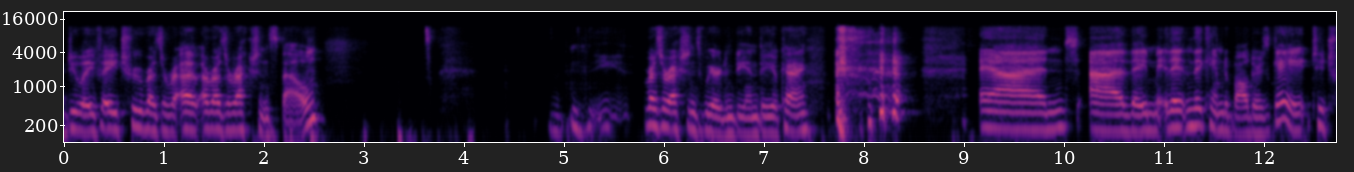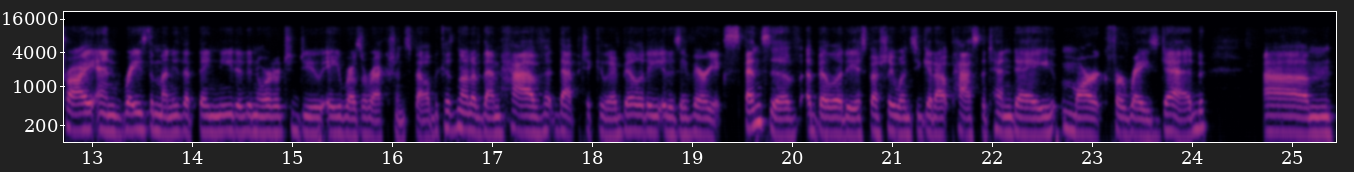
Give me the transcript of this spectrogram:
do a, a true resur- a, resurrection spell. Resurrection's weird in D and D, okay? and uh, they, they they came to Baldur's Gate to try and raise the money that they needed in order to do a resurrection spell because none of them have that particular ability. It is a very expensive ability, especially once you get out past the ten day mark for raise dead. Um,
